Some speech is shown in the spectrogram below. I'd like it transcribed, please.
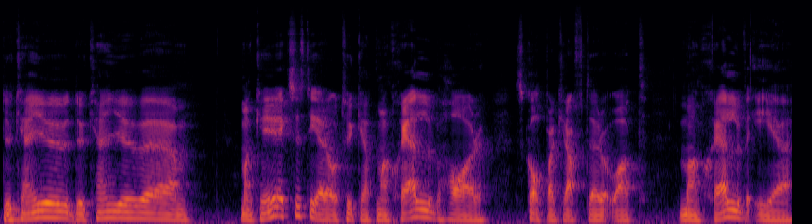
Du kan ju, du kan ju, eh, man kan ju existera och tycka att man själv har skaparkrafter och att man själv är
